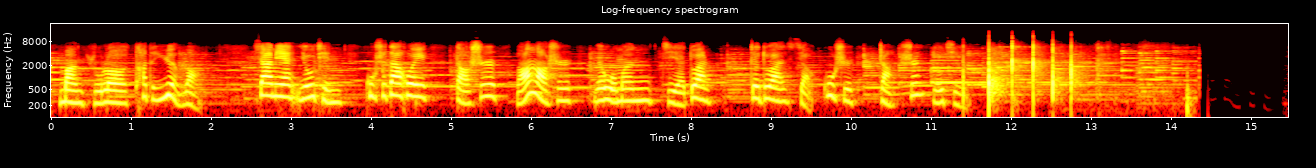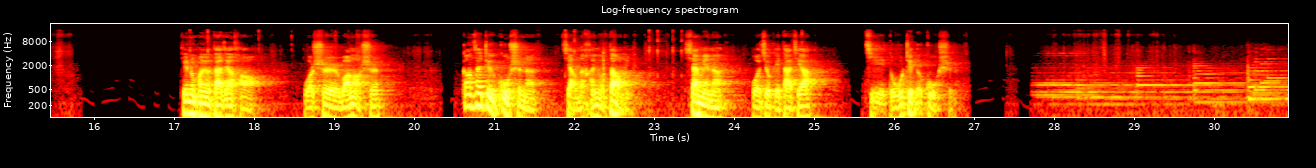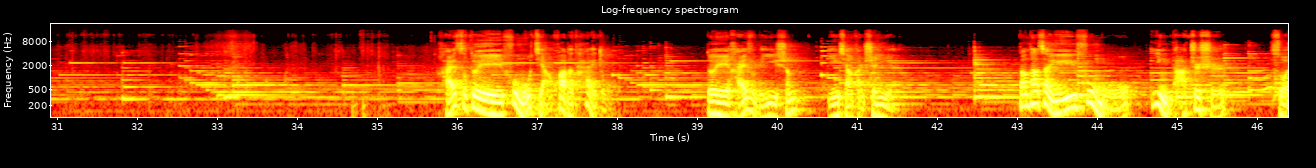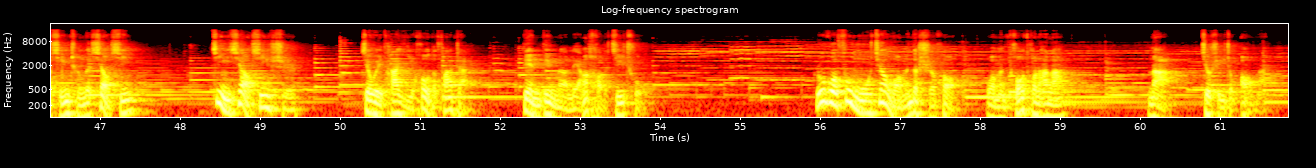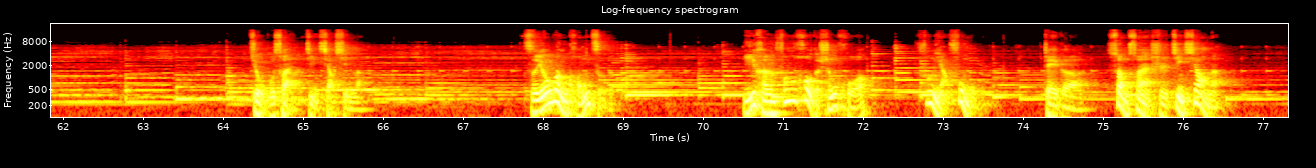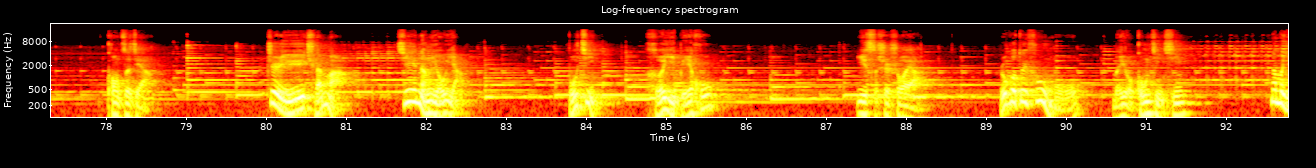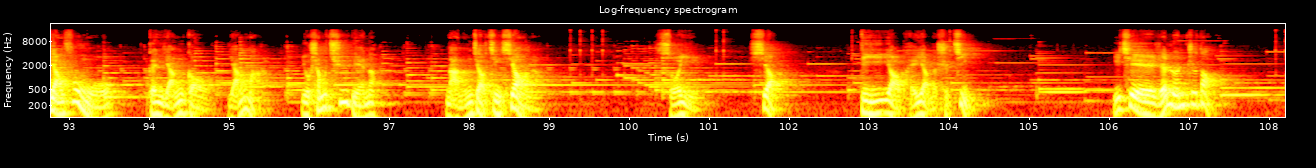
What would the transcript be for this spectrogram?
满足了他的愿望。下面有请故事大会导师王老师为我们解段这段小故事，掌声有请。听众朋友，大家好，我是王老师。刚才这个故事呢，讲的很有道理。下面呢，我就给大家解读这个故事。孩子对父母讲话的态度，对孩子的一生影响很深远。当他在与父母应答之时，所形成的孝心、尽孝心时，就为他以后的发展奠定了良好的基础。如果父母叫我们的时候，我们拖拖拉拉，那就是一种傲慢，就不算尽孝心了。子游问孔子：“以很丰厚的生活奉养父母，这个？”算不算是尽孝呢？孔子讲：“至于犬马，皆能有养，不敬，何以别乎？”意思是说呀，如果对父母没有恭敬心，那么养父母跟养狗、养马有什么区别呢？哪能叫尽孝呢？所以，孝第一要培养的是敬。一切人伦之道，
